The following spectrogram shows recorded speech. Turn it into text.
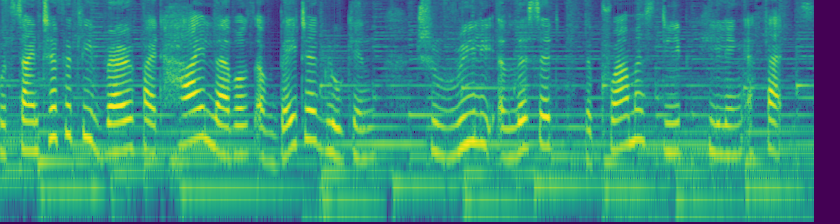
with scientifically verified high levels of beta glucan to really elicit the promised deep healing effects.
